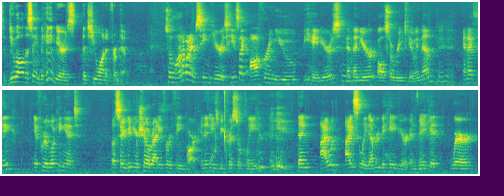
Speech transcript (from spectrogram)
to do all the same behaviors that she wanted from him. So a lot of what I'm seeing here is he's like offering you behaviors and mm-hmm. then you're also re-cueing them. Mm-hmm. And I think if we're looking at, let's say you're getting your show ready for a theme park and it needs to be crystal clean, then I would isolate every behavior and make it where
